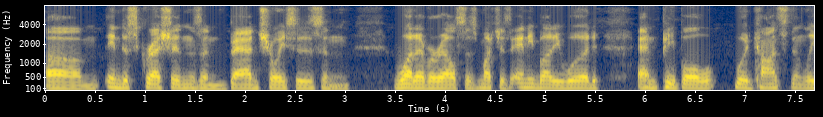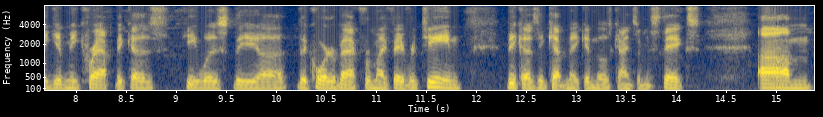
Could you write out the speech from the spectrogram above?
um, indiscretions and bad choices and whatever else as much as anybody would, and people would constantly give me crap because he was the uh, the quarterback for my favorite team because he kept making those kinds of mistakes. Um,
